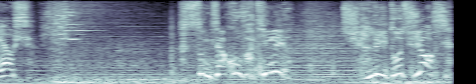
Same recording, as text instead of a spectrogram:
把钥匙。宋家护法听令，全力夺取钥匙，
